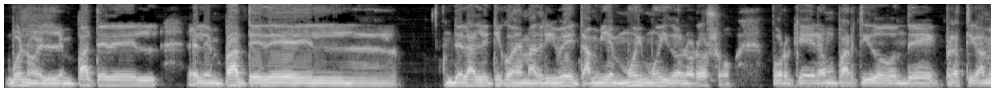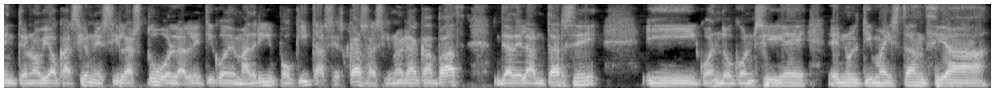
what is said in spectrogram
Bueno, el empate del, el empate del, del Atlético de Madrid B, también muy, muy doloroso, porque era un partido donde prácticamente no había ocasiones, si las tuvo el Atlético de Madrid, poquitas, escasas, y no era capaz de adelantarse, y cuando consigue en última instancia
